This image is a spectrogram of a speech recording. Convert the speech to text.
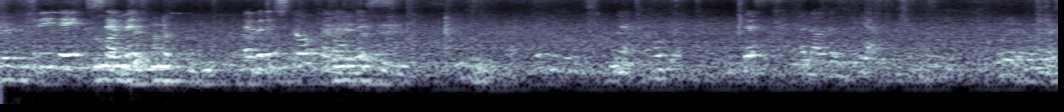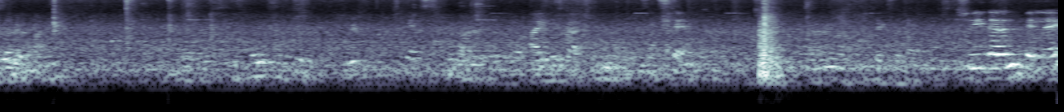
three eight seven, Evaristo Fernandez. Yeah, okay. Just allow them, yeah. Yes. ID card, six ten. Sreedharan Pillai.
